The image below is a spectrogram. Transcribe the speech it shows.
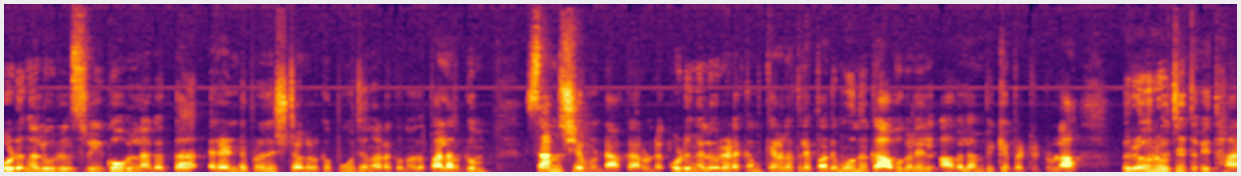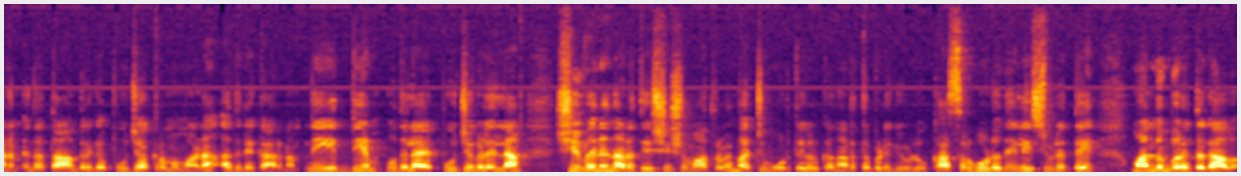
കൊടുങ്ങല്ലൂരിൽ ശ്രീകോവിലിനകത്ത് രണ്ട് പ്രതിഷ്ഠകൾക്ക് പൂജ നടക്കുന്നത് പലർക്കും സംശയമുണ്ടാക്കാറുണ്ട്. കൊടുങ്ങല്ലൂരടക്കം കേരളത്തിലെ പതിമൂന്ന് കാവുകളിൽ അവലംബിക്കപ്പെട്ടിട്ടുള്ള രുരുചിത് വിധാനം എന്ന താന്ത്രിക പൂജാക്രമമാണ് അതിന് കാരണം. നേദ്യം മുതലായ പൂജകളെല്ലാം ശിവന് നടത്തിയ ശേഷം മാത്രമേ മറ്റു മൂർത്തികൾക്ക് നടത്തപ്പെടുകയുള്ളൂ. കാസർഗോഡ് നീലേശ്വരത്തെ മന്നുംപുരത്ത് കാവ്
